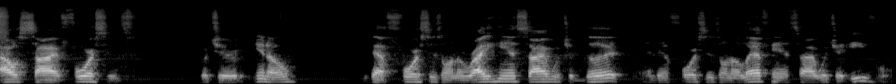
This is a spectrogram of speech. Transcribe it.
outside forces, which are, you know, you got forces on the right hand side which are good, and then forces on the left hand side which are evil.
